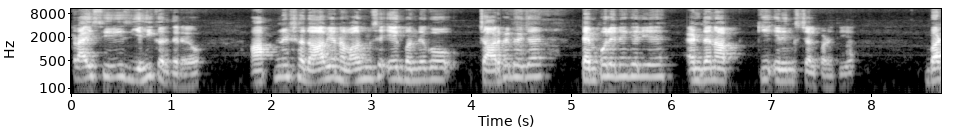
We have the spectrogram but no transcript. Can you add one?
ٹرائی سیریز یہی کرتے رہے ہو۔ آپ نے شاداب یا نواز میں سے ایک بندے کو چار پہ بھیجا ہے ٹیمپو لینے کے لیے اینڈ دین آپ کی اننگس چل پڑتی ہے۔ بٹ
